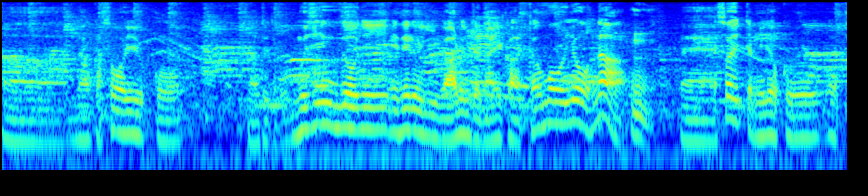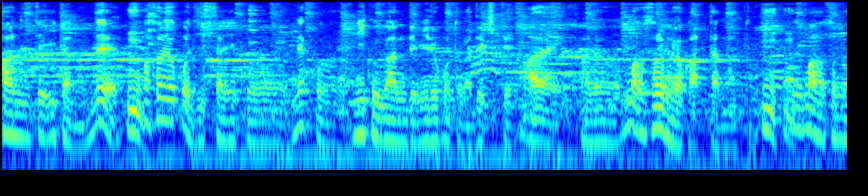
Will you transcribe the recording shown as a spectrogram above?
あーなんかそういうこうなんていうの無尽蔵にエネルギーがあるんじゃないかって思うような、うん。えーそういった魅力を感じていたので、うん。まあ、それをこう実際にこう、ね、こう肉眼で見ることができて、はあのまあ、それも良かったなと、うんうん。でまあ、その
